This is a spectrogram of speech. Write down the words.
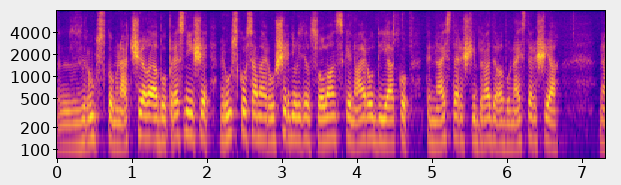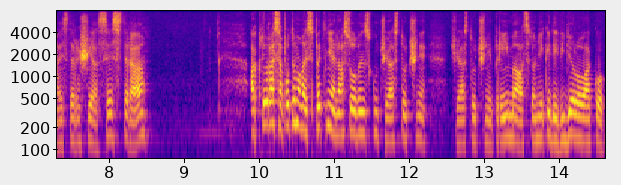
s Ruskom na čele, alebo presnejšie, Rusko sa má rozšíriť tieto slovanské národy ako ten najstarší brat alebo najstaršia, najstaršia sestra a ktorá sa potom ale spätne na Slovensku čiastočne, čiastočne príjma. Sa to niekedy videlo ako,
